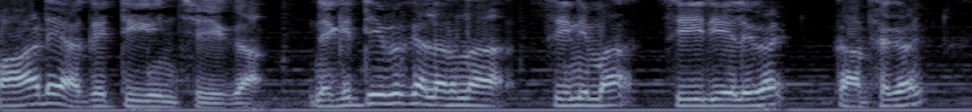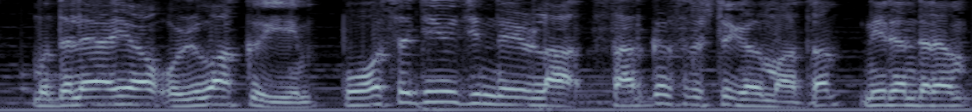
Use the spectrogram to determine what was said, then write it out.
പാടെ അകറ്റുകയും ചെയ്യുക. നെഗറ്റീവ് കലർന്ന സിനിമ സീരിയലുകൾ കഥകൾ മുതലായ ഒഴിവാക്കുകയും പോസിറ്റീവ് ചിന്തയുള്ള സർഗസൃഷ്ടികൾ മാത്രം നിരന്തരം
